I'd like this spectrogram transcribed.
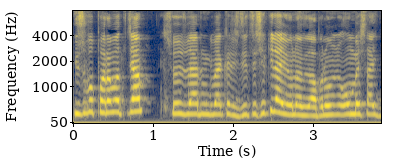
Yusuf'a paramı atacağım. Söz verdiğim gibi arkadaşlar. Size teşekkürler. Yona abone olmayı 15 like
